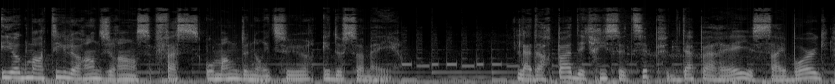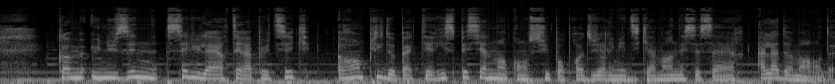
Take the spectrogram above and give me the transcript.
et augmenter leur endurance face au manque de nourriture et de sommeil. La DARPA décrit ce type d'appareil, cyborg, comme une usine cellulaire thérapeutique remplie de bactéries spécialement conçues pour produire les médicaments nécessaires à la demande.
